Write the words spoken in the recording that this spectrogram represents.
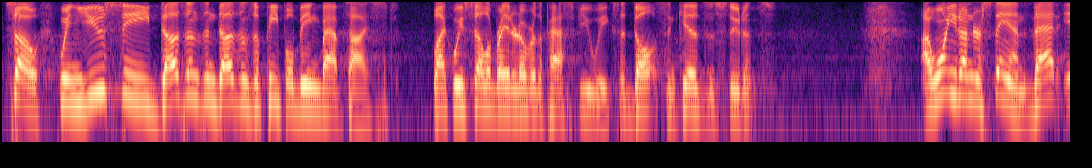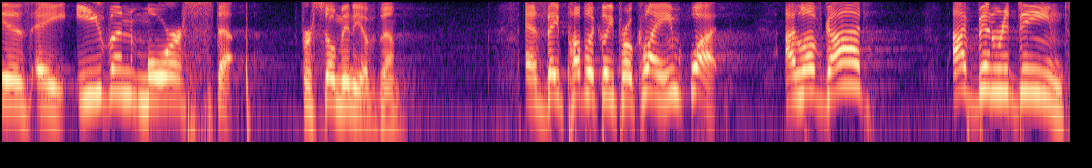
So, when you see dozens and dozens of people being baptized, like we've celebrated over the past few weeks, adults and kids and students, I want you to understand that is a even more step for so many of them. As they publicly proclaim, what? I love God. I've been redeemed.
